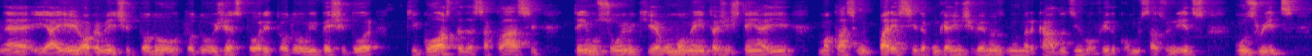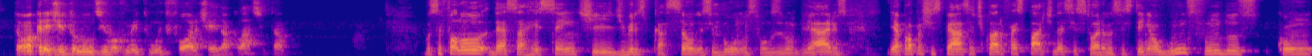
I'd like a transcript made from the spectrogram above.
Né? E aí, obviamente, todo, todo gestor e todo investidor que gosta dessa classe tem um sonho que em algum momento a gente tenha aí uma classe muito parecida com o que a gente vê no, no mercado desenvolvido, como os Estados Unidos, com os REITs. Então, acredito num desenvolvimento muito forte aí da classe, tá? Você falou dessa recente diversificação desse boom nos fundos imobiliários, e a própria XP Asset, claro, faz parte dessa história. Vocês têm alguns fundos com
